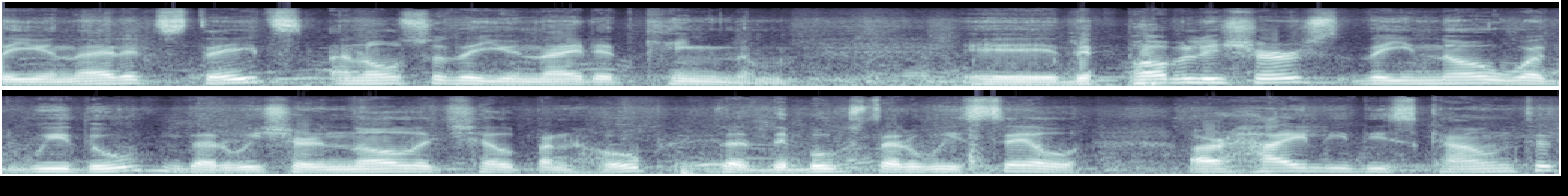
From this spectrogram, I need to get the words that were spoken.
the United States and also the United Kingdom. Uh, the publishers they know what we do that we share knowledge help and hope that the books that we sell are highly discounted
